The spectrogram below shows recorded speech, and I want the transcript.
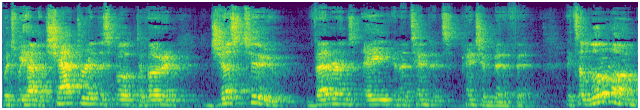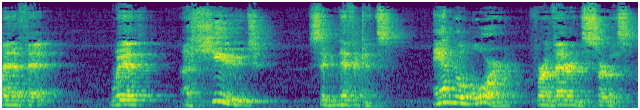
which we have a chapter in this book devoted just to Veterans Aid and Attendance pension benefit. It's a little known benefit with a huge significance and reward for a veteran's service.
